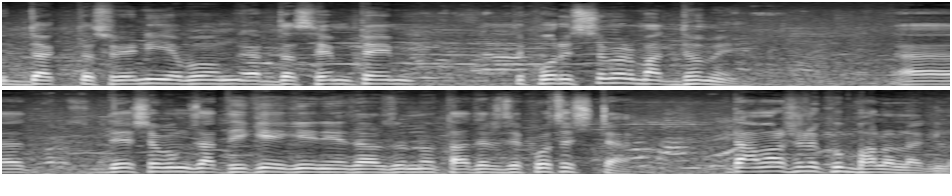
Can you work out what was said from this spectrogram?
উদ্যোক্তা শ্রেণি এবং অ্যাট দ্য সেম টাইম পরিশ্রমের মাধ্যমে দেশ এবং জাতিকে এগিয়ে নিয়ে যাওয়ার জন্য তাদের যে প্রচেষ্টা, এটা আমার আসলে খুব ভালো লাগল।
